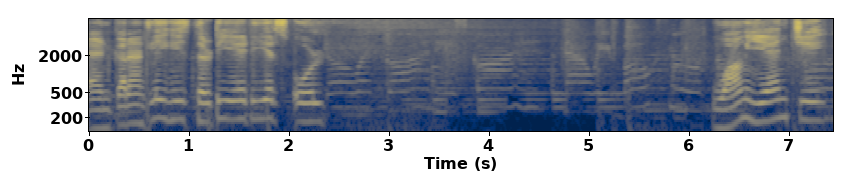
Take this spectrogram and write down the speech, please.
and currently he is 38 years old. Wang Yanzhi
